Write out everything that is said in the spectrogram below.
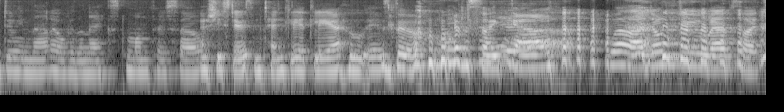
doing that over the next month or so And she stares intently at Leah, who is the website gal. Well, I don't do websites,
